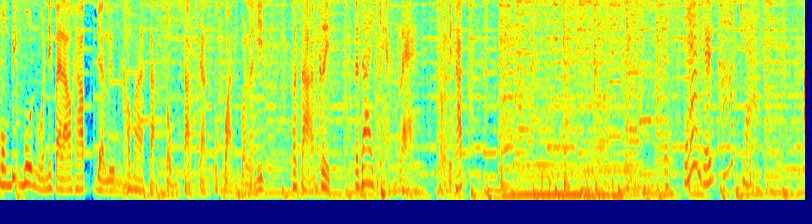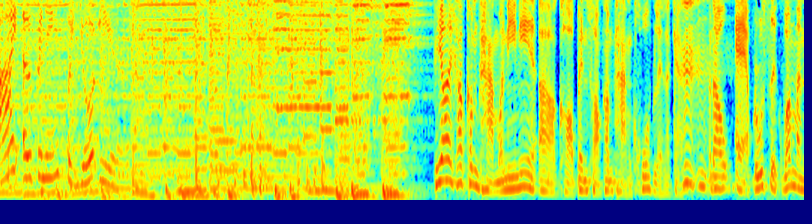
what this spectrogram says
ผมบิ๊กบุญวันนี้ไปแล้วครับ อย่าลืมเข้ามาสะสมศัพท์กันทุกวันวันละนิด ภาษาอังกฤษจะได้แข็งแรง สวัสดีครับ The Standard Podcast, eye opening for your ears. พี่อ้อยครับคำถามวันนี้นี่เอ่อขอเป็นสองคำถามควบเลยละกัน เราแอบรู้สึกว่ามัน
